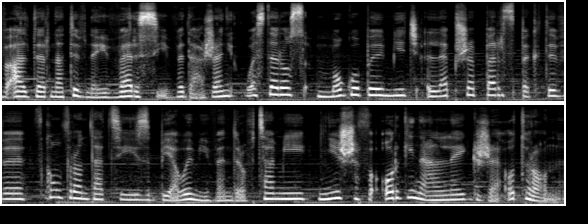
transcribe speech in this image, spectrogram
W alternatywnej wersji wydarzeń Westeros mogłoby mieć lepsze perspektywy w konfrontacji z białymi wędrowcami niż w oryginalnej grze o tron.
